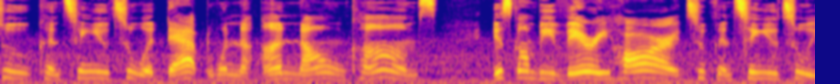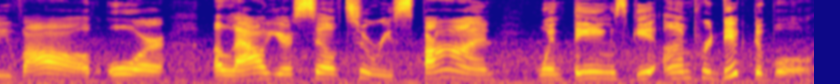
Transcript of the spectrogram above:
to continue to adapt when the unknown comes, it's going to be very hard to continue to evolve or allow yourself to respond when things get unpredictable.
